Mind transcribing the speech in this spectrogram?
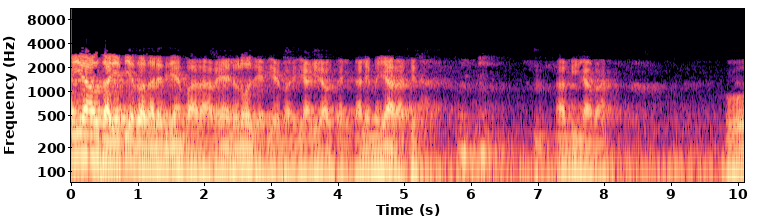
ပြီးသားဥစ္စာတွေပြည့်သွားတာလည်းတရားပါတာပဲလောလောဆယ်ပြည့်သွားတယ်ရပြီးသားဥစ္စာတွေဒါလည်းမရတာဖြစ်တာအာဘိလာပါဟို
